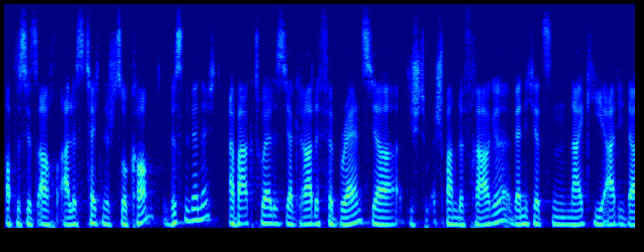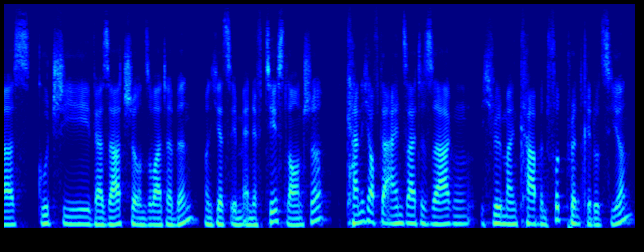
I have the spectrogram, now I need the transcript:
Ob das jetzt auch alles technisch so kommt, wissen wir nicht. Aber aktuell ist ja gerade für Brands ja die spannende Frage, wenn ich jetzt ein Nike, Adidas, Gucci, Versace und so weiter bin und ich jetzt eben NFTs launche, kann ich auf der einen Seite sagen, ich will meinen Carbon Footprint reduzieren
